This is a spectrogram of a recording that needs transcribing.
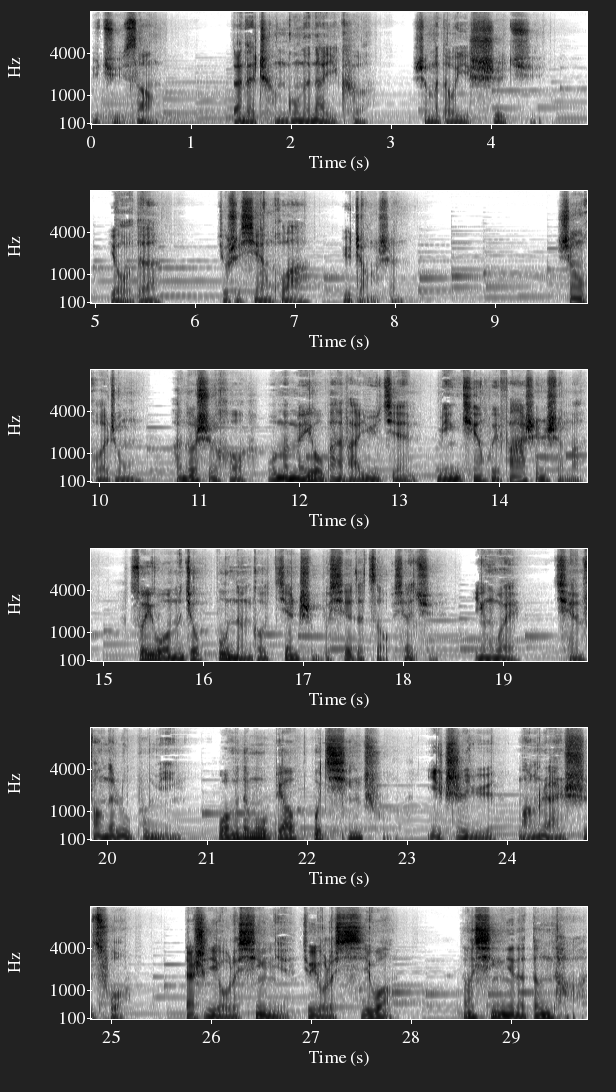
与沮丧，但在成功的那一刻，什么都已逝去，有的就是鲜花与掌声。生活中，很多时候我们没有办法预见明天会发生什么，所以我们就不能够坚持不懈地走下去，因为前方的路不明，我们的目标不清楚，以至于茫然失措。但是有了信念，就有了希望。当信念的灯塔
